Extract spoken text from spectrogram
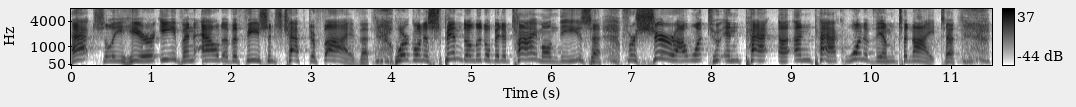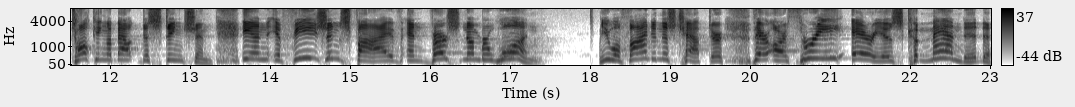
actually here even out of Ephesians chapter 5. Uh, we're going to spend a little bit of time on these. Uh, for sure I want to unpack, unpack one of them tonight talking about distinction. In Ephesians 5 and verse number one, you will find in this chapter there are three areas commanded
